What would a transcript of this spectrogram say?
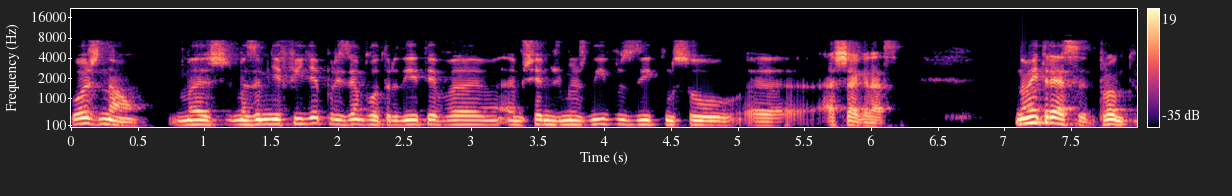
Hoje não, mas, mas a minha filha, por exemplo, outro dia esteve a, a mexer nos meus livros e começou a achar graça. Não interessa, pronto,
